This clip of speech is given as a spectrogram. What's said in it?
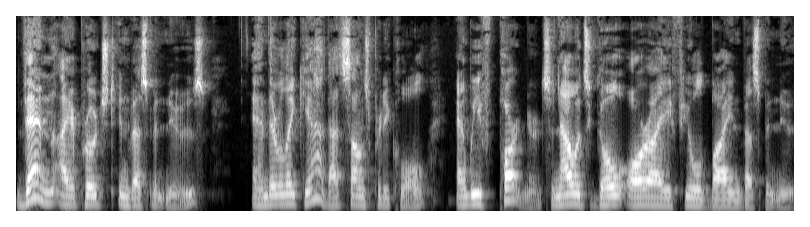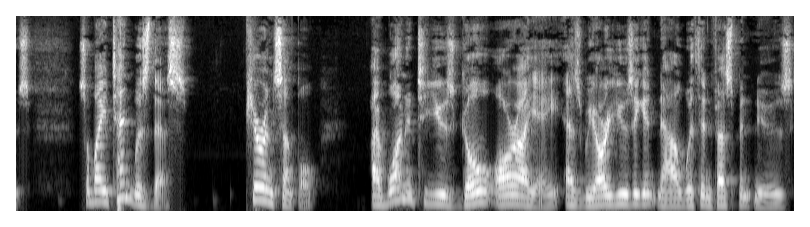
Then I approached Investment News and they were like, yeah, that sounds pretty cool. And we've partnered. So now it's goRIA fueled by Investment News. So my intent was this pure and simple. I wanted to use Go RIA as we are using it now with Investment News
